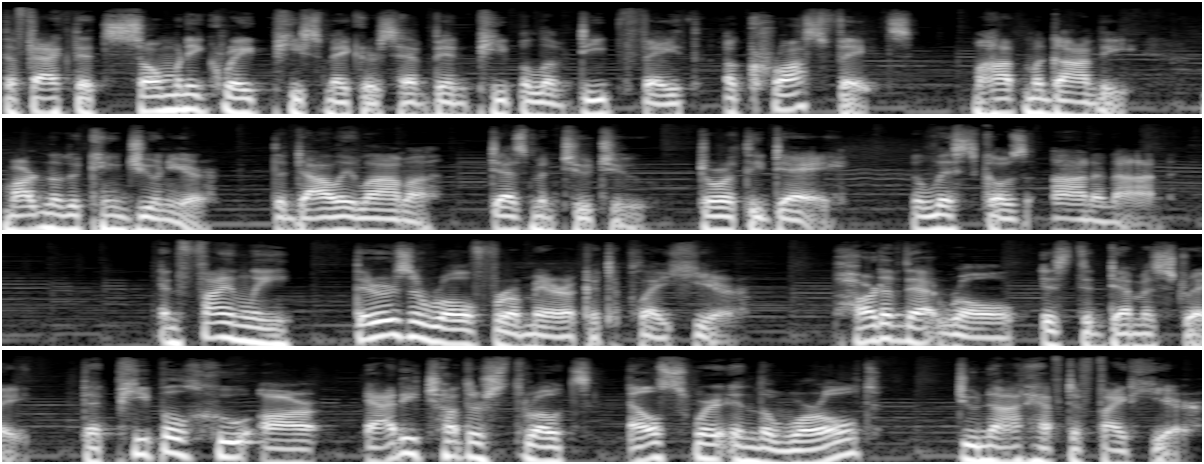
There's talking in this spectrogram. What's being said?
The fact that so many great peacemakers have been people of deep faith across faiths Mahatma Gandhi, Martin Luther King Jr., the Dalai Lama, Desmond Tutu, Dorothy Day. The list goes on and on. And finally, there is a role for America to play here. Part of that role is to demonstrate that people who are at each other's throats elsewhere in the world do not have to fight here.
